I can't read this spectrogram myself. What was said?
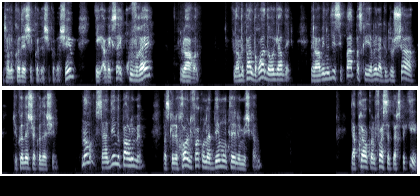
entre le Kodesh et le Kodesh et Kodashim, et avec ça, il couvrait le Haron. On n'avait pas le droit de regarder. Mais le Rabbi nous dit, c'est pas parce qu'il y avait la Kedusha du Kodesh et Kodashim. Non, c'est indigne par lui-même. Parce que le Chor, une fois qu'on a démonté le Mishkan, d'après encore une fois cette perspective,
